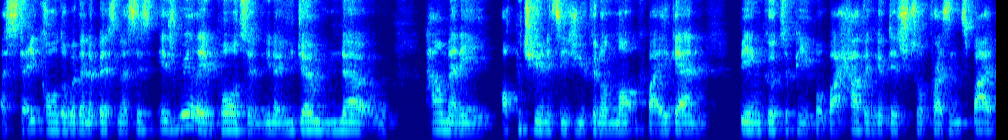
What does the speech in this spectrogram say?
a stakeholder within a business is, is really important. You know, you don't know how many opportunities you can unlock by, again, being good to people, by having a digital presence, by,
